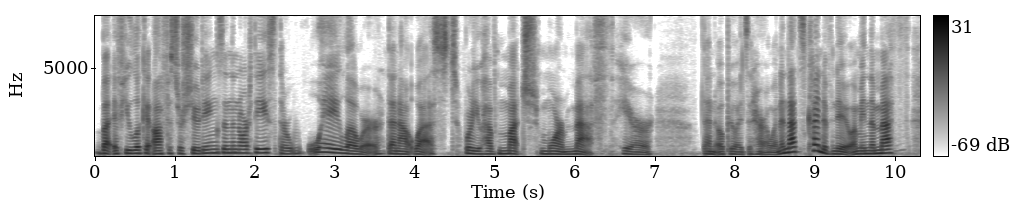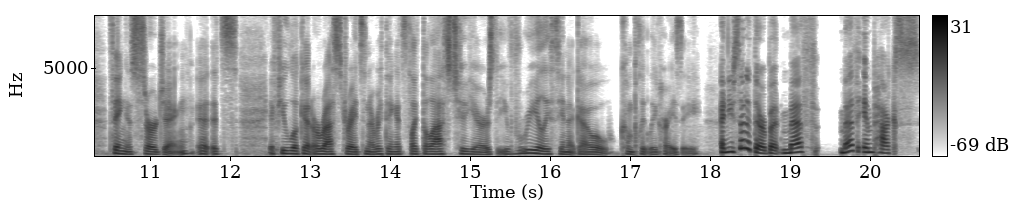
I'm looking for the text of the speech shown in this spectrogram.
But if you look at officer shootings in the Northeast, they're way lower than out West, where you have much more meth here than opioids and heroin. And that's kind of new. I mean, the meth thing is surging. it's if you look at arrest rates and everything, it's like the last 2 years that you've really seen it go completely crazy. And you said it there, but meth meth impacts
